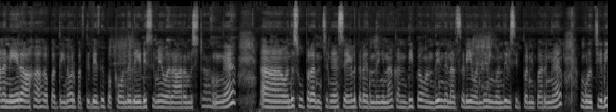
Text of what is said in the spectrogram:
ஆனால் நேரம் ஆக ஆக பார்த்திங்கன்னா ஒரு பத்து பேர் இது பக்கம் வந்து லேடிஸுமே வர ஆரம்பிச்சிட்டாங்க வந்து சூப்பராக இருந்துச்சுங்க. சேலத்தில் இருந்தீங்கன்னா கண்டிப்பாக வந்து இந்த நர்சரியை வந்து நீங்கள் வந்து விசிட் பண்ணி பாருங்கள் உங்களுக்கு செடி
